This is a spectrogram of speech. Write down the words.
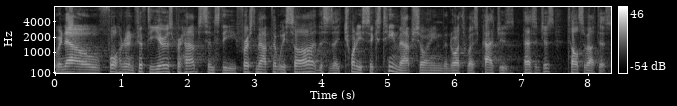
We're now 450 years perhaps since the first map that we saw. This is a 2016 map showing the Northwest Passages. Tell us about this.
